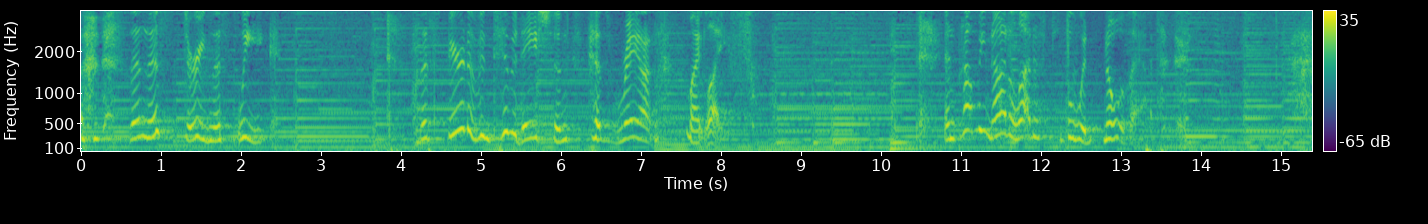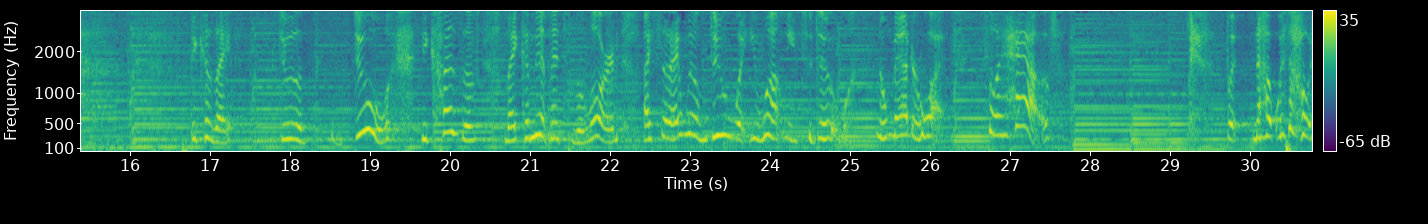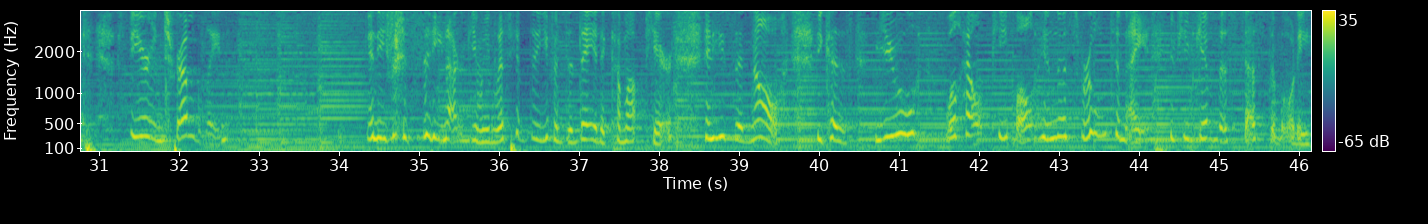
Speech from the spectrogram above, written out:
then this during this week the spirit of intimidation has ran my life and probably not a lot of people would know that because i do do because of my commitment to the lord i said i will do what you want me to do no matter what so i have but not without fear and trembling. And even sitting arguing with him to even today to come up here. And he said, No, because you will help people in this room tonight if you give this testimony.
